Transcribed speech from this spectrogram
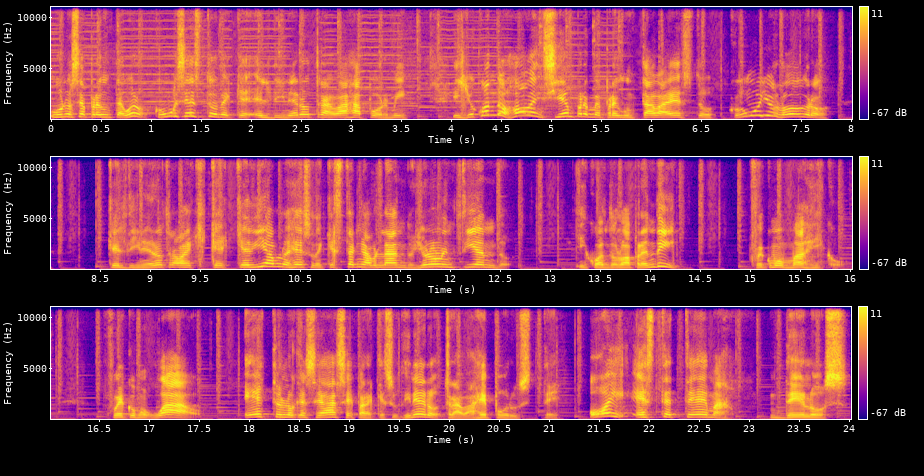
uno se pregunta, bueno, ¿cómo es esto de que el dinero trabaja por mí? Y yo cuando joven siempre me preguntaba esto, ¿cómo yo logro que el dinero trabaje. ¿Qué, ¿Qué, diablo es eso? ¿De qué están hablando? Yo no lo entiendo. Y cuando lo aprendí, fue como mágico. Fue como, wow, esto es lo que se hace para que su dinero trabaje por usted. Hoy este tema de los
